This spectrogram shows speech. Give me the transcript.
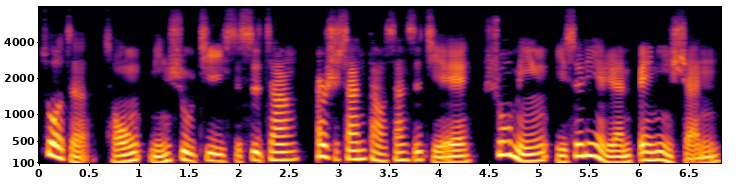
作者从民数记十四章二十三到三十节说明以色列人背逆神，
